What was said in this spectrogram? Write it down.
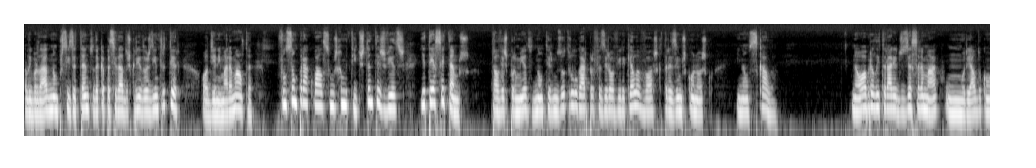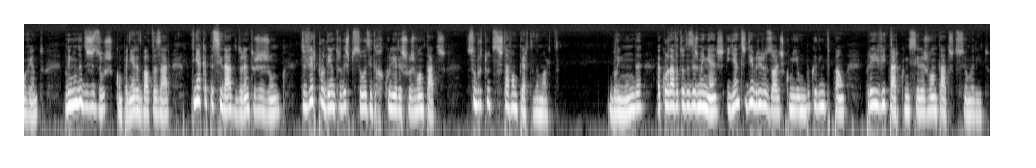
A liberdade não precisa tanto da capacidade dos criadores de entreter ou de animar a malta, função para a qual somos remetidos tantas vezes e até aceitamos, talvez por medo de não termos outro lugar para fazer ouvir aquela voz que trazemos connosco e não se cala. Na obra literária de José Saramago, um memorial do convento, Belimunda de Jesus, companheira de Baltazar, tinha a capacidade, durante o jejum, de ver por dentro das pessoas e de recolher as suas vontades, sobretudo se estavam perto da morte. Belimunda acordava todas as manhãs e, antes de abrir os olhos, comia um bocadinho de pão para evitar conhecer as vontades do seu marido.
